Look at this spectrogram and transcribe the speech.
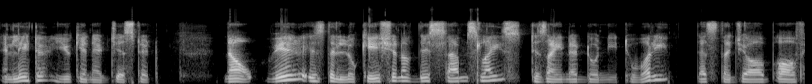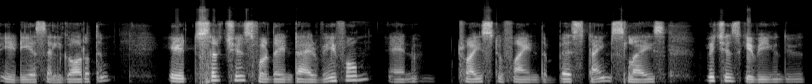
and later you can adjust it. Now, where is the location of this time slice? Designer don't need to worry. That's the job of ADS algorithm. It searches for the entire waveform and tries to find the best time slice, which is giving you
